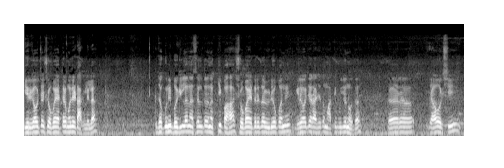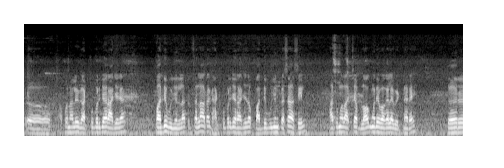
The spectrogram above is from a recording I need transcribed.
गिरगावच्या शोभायात्रेमध्ये टाकलेला. जर कुणी बघितलं नसेल तर नक्की पहा. शोभायात्रेचा व्हिडिओ पण आहे. गिरगावच्या राजाचं मातीपूजन होतं. तर यावर्षी आपण आलो आहे घाटकोपरच्या राजाच्या पाद्यपूजनला. तर चला आता घाटकोपरच्या राजाचा पाद्यपूजन कसा असेल हा तुम्हाला आजच्या ब्लॉगमध्ये बघायला भेटणार आहे. तर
